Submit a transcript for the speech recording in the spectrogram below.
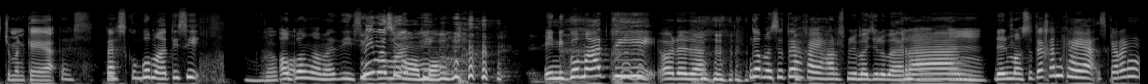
cuman kayak Tes. Tes kok gue mati sih? enggak Oh kok gue gak mati sih. ini masih mati. ngomong Ini gue mati. Oh udah dah. Enggak maksudnya kayak harus beli baju lebaran. Hmm, Dan maksudnya kan kayak sekarang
